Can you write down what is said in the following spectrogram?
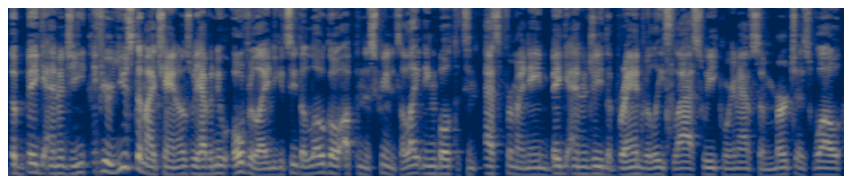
the big energy. If you're used to my channels, we have a new overlay and you can see the logo up in the screen. It's a lightning bolt. It's an S for my name, Big Energy. The brand released last week. We're going to have some merch as well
